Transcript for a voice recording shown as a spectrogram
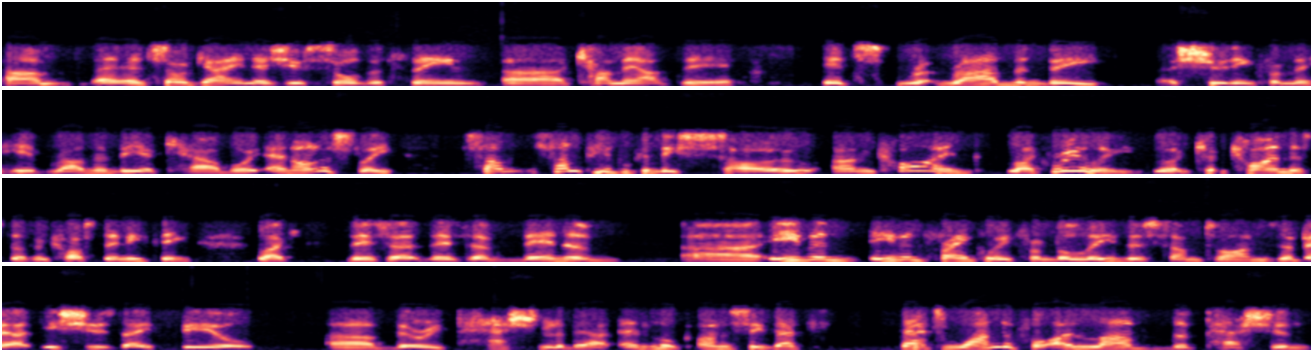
Um, and so again, as you saw the theme uh, come out there, it's r- rather than be shooting from the hip, rather than be a cowboy, and honestly. Some some people can be so unkind. Like really, like kindness doesn't cost anything. Like there's a there's a venom uh, even even frankly from believers sometimes about issues they feel uh, very passionate about. And look, honestly, that's that's wonderful. I love the passion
